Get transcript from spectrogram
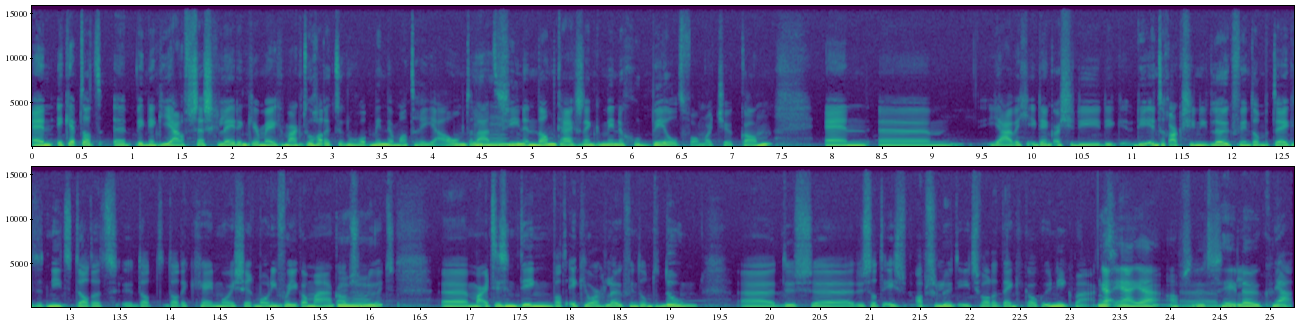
En ik heb dat, eh, ik denk een jaar of zes geleden een keer meegemaakt. Toen had ik natuurlijk nog wat minder materiaal om te Mhm. laten zien. En dan krijgen ze denk ik een minder goed beeld van wat je kan. En ehm, ja, weet je, ik denk als je die, die, die interactie niet leuk vindt, dan betekent het niet dat, het, dat, dat ik geen mooie ceremonie voor je kan maken. Mhm. Absoluut. Eh, maar het is een ding wat ik heel erg leuk vind om te doen. Eh, dus, eh, dus dat is absoluut iets wat het denk ik ook uniek maakt. Ja, ja, ja, absoluut. Het is Ehm, heel leuk. Ja,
